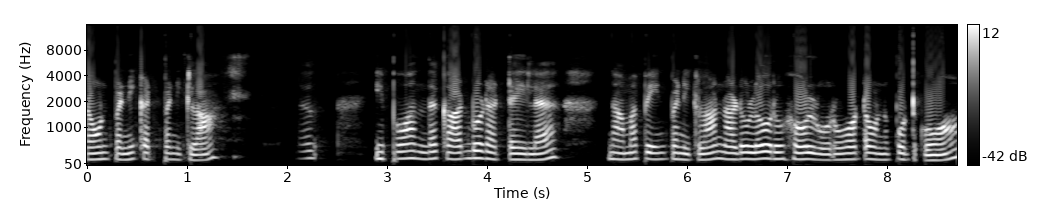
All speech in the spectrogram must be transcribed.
ரவுண்ட் பண்ணி கட் பண்ணிக்கலாம். இப்போது அந்த கார்ட்போர்ட் அட்டையில் நாம் பெயிண்ட் பண்ணிக்கலாம். நடுவில் ஒரு ஹோல் ஒரு ஓட்டை ஒன்று போட்டுக்குவோம்.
